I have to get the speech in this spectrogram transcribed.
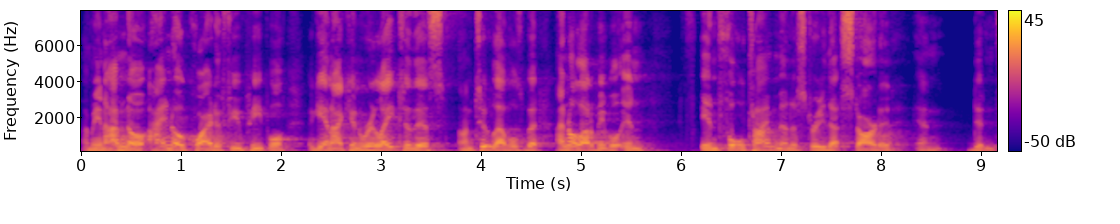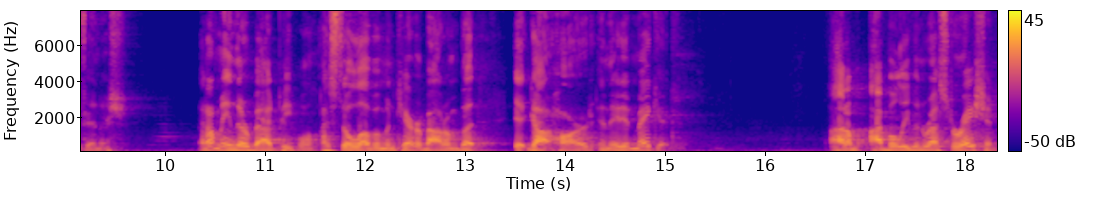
I mean, I know, I know quite a few people. Again, I can relate to this on two levels, but I know a lot of people in, in full time ministry that started and didn't finish. I don't mean they're bad people. I still love them and care about them, but it got hard and they didn't make it. I, I believe in restoration,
